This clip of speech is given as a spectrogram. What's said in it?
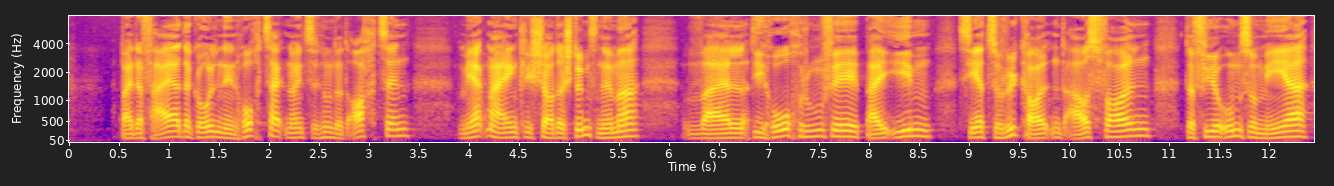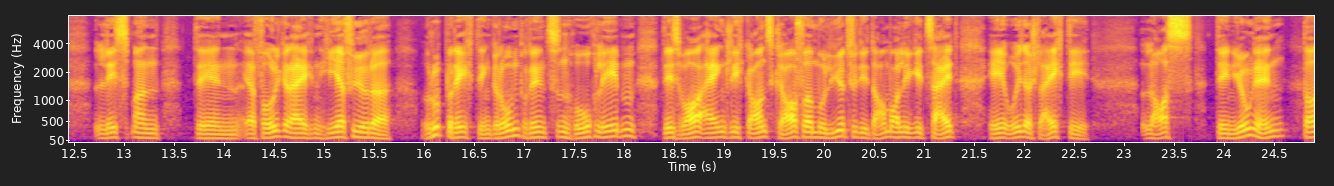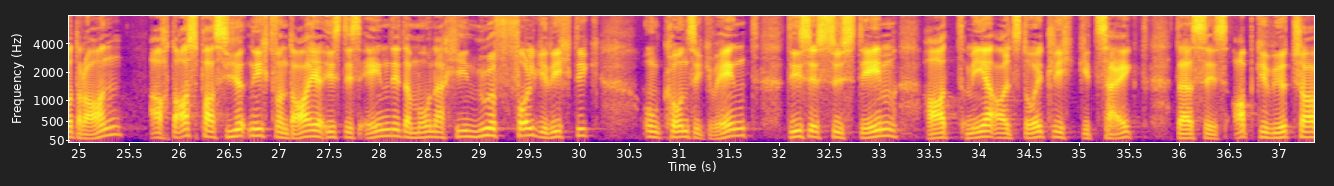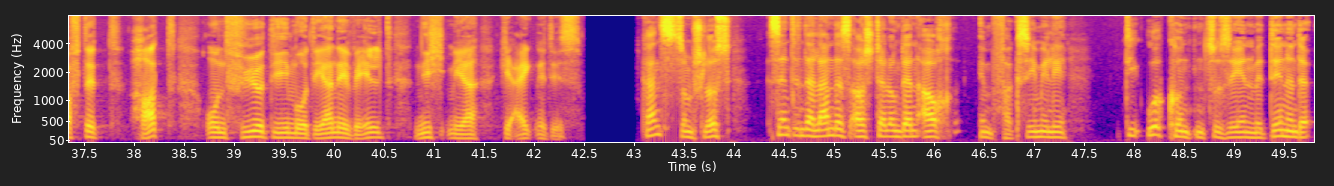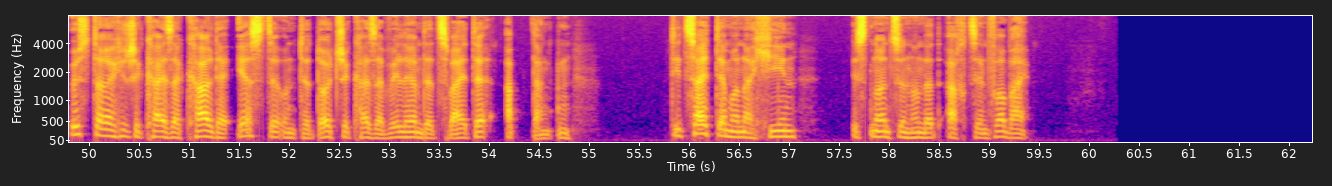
Bei der Feier der Goldenen Hochzeit 1918 merkt man eigentlich schon, da stimmt's nicht mehr weil die Hochrufe bei ihm sehr zurückhaltend ausfallen. Dafür umso mehr lässt man den erfolgreichen Heerführer Rupprecht, den Kronprinzen, hochleben. Das war eigentlich ganz klar formuliert für die damalige Zeit. Hey, alter Schleichte, lass den Jungen da dran. Auch das passiert nicht. Von daher ist das Ende der Monarchie nur folgerichtig und konsequent. Dieses System hat mehr als deutlich gezeigt, dass es abgewirtschaftet hat und für die moderne Welt nicht mehr geeignet ist. Ganz zum Schluss sind in der Landesausstellung denn auch im Faksimile die Urkunden zu sehen, mit denen der österreichische Kaiser Karl I. und der deutsche Kaiser Wilhelm II. abdanken. Die Zeit der Monarchien ist 1918 vorbei.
